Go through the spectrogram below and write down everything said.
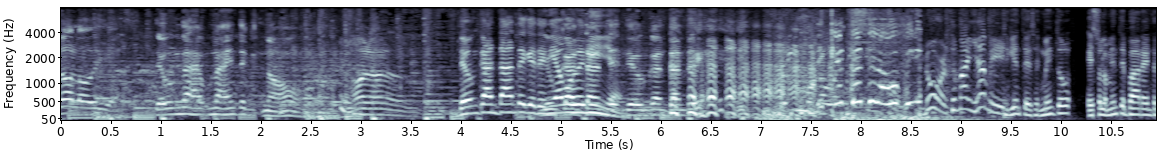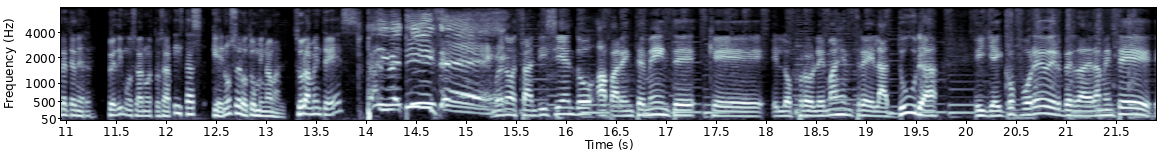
No lo digas. De una, una gente que. No, no. No, no, no. De un cantante que De un tenía voz de cantante, niña De un cantante. de cantante la voz fina. North Miami. El siguiente segmento es solamente para entretener. Pedimos a nuestros artistas que no se lo tomen a mal. Solamente es ¡A divertirse! Bueno, están diciendo aparentemente que los problemas entre la Dura y Jacob Forever verdaderamente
